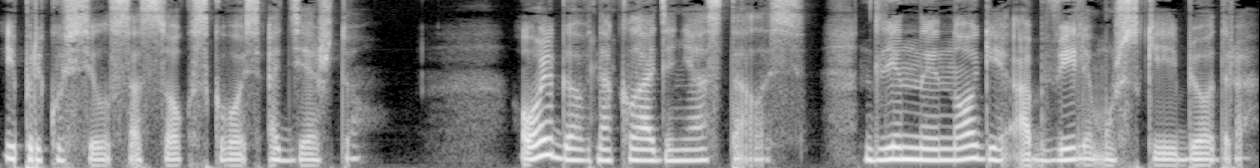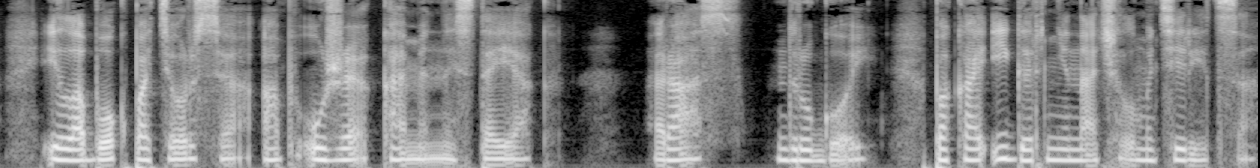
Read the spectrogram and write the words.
и прикусил сосок сквозь одежду. Ольга в накладе не осталась. Длинные ноги обвили мужские бедра, и лобок потерся об уже каменный стояк. Раз, другой, пока Игорь не начал материться.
